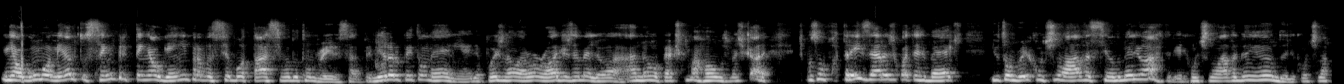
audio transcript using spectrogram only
em algum momento sempre tem alguém para você botar acima do Tom Brady, sabe? Primeiro era o Peyton Manning, aí depois não, Aaron Rodgers é melhor. Ah, não, o Patrick Mahomes. Mas, cara, tipo, são por três eras de quarterback e o Tom Brady continuava sendo melhor, tá ele continuava ganhando, ele continua.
